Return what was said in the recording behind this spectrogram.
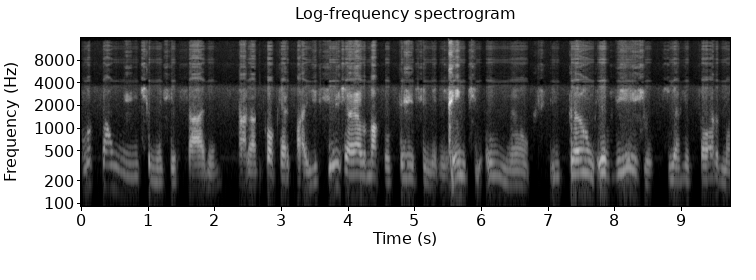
totalmente necessária para qualquer país, seja ela uma potência emergente ou não. Então, eu vejo que a reforma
